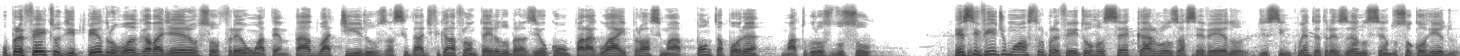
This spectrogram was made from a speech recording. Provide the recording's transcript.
O prefeito de Pedro Juan Cabadeiro sofreu um atentado a tiros. A cidade fica na fronteira do Brasil com o Paraguai, próxima a Ponta Porã, Mato Grosso do Sul. Esse vídeo mostra o prefeito José Carlos Acevedo, de 53 anos, sendo socorrido.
